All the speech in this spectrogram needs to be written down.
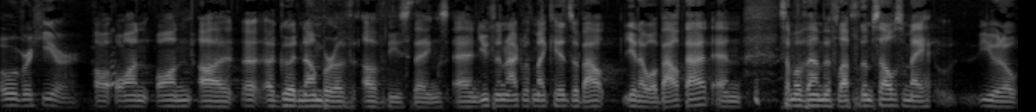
over here on on uh, a good number of, of these things, and you can interact with my kids about you know about that, and some of them, if left to themselves, may you know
